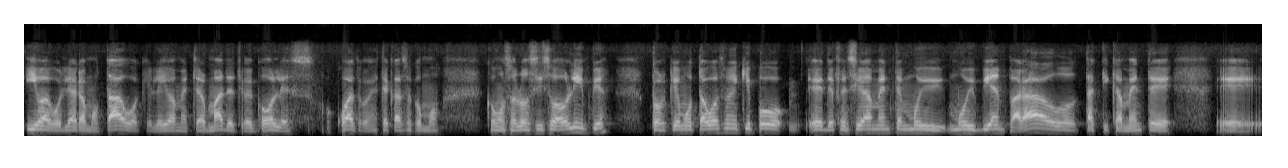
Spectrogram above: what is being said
iba a golear a Motagua, que le iba a meter más de tres goles o cuatro, en este caso como, como solo se hizo a Olimpia, porque Motagua es un equipo eh, defensivamente muy, muy bien parado, tácticamente eh,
